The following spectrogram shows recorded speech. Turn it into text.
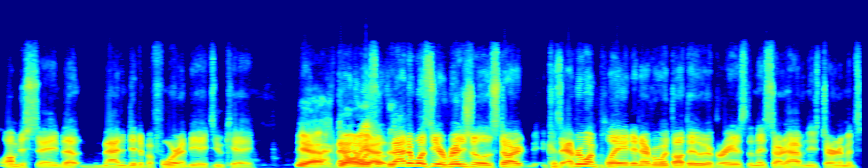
Well, I'm just saying that Madden did it before NBA 2K. Yeah, Madden, oh, was, yeah. Madden was the original to start because everyone played and everyone thought they were the greatest. Then they started having these tournaments,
